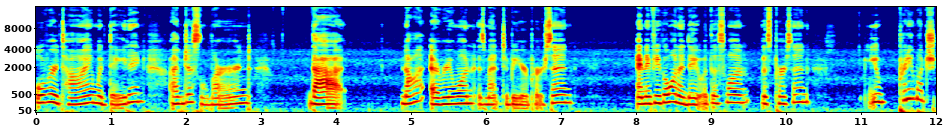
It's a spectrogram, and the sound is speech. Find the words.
over time with dating, I've just learned that not everyone is meant to be your person. And if you go on a date with this one, this person, you pretty much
